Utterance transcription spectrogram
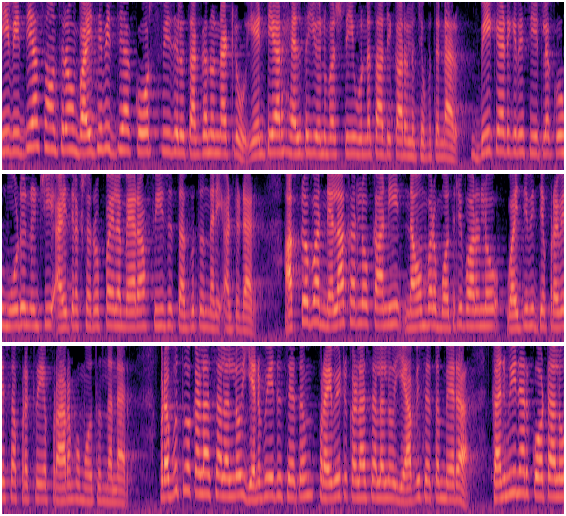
ఈ విద్యా సంవత్సరం వైద్య విద్యా కోర్స్ ఫీజులు తగ్గనున్నట్లు ఎన్టీఆర్ హెల్త్ యూనివర్సిటీ ఉన్నతాధికారులు చెబుతున్నారు. బి కేటగిరీ సీట్లకు మూడు నుంచి ఐదు లక్షల రూపాయల మేర ఫీజు తగ్గుతుందని అంటున్నారు. అక్టోబర్ నెలాఖరులో కానీ నవంబర్ మొదటి వారంలో వైద్య విద్య ప్రవేశ ప్రక్రియ ప్రారంభమవుతుందన్నారు. ప్రభుత్వ కళాశాలల్లో ఎనభై ఐదు శాతం ప్రైవేటు కళాశాలల్లో యాభై శాతం మేర కన్వీనర్ కోటాలో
